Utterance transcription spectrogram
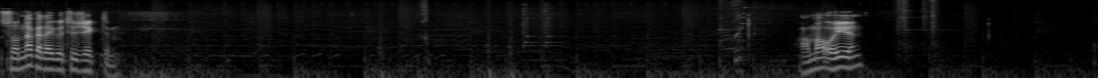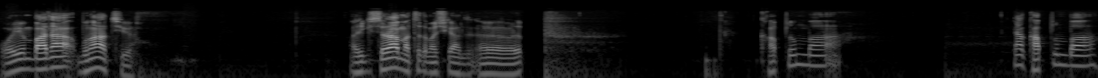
sonuna kadar götürecektim. Ama oyun oyun bana bunu atıyor. Aleykümselam Atadım hoş geldin. Ee, Kaplumbağa. Ya kaplumbağa.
